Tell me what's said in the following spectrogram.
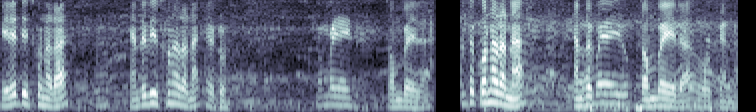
మీరే తీసుకున్నారా? ఎంత తీసుకున్నారన్నా? ఎటు? తొంభై ఐదు తొంభై ఐదా ఎంత కొన్నారన్నా? ఎంత? తొంభై ఐదా ఓకే అన్న.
